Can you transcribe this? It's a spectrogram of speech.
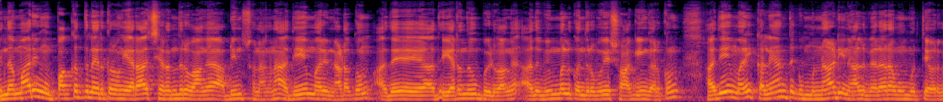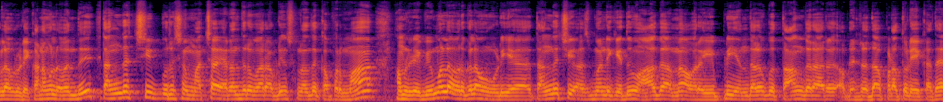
இந்த மாதிரி உங்கள் பக்கத்தில் இருக்கிறவங்க யாராச்சும் இறந்துருவாங்க அப்படின்னு சொன்னாங்கன்னா அதே மாதிரி நடக்கும். அது அது இறந்தும் போயிடுவாங்க. அது விம்மலுக்கு வந்து ரொம்பவே ஷாக்கிங்காக இருக்கும். அதே மாதிரி கல்யாணத்துக்கு முன்னாடி நாள் வேலராமமூர்த்தி அவர்கள் அவருடைய கனவுல வந்து தங்கச்சி புருஷன் மச்சா இறந்துருவார் அப்படின்னு சொன்னதுக்கப்புறமா நம்மளுடைய விமல் அவர்கள் அவங்களுடைய தங்கச்சி ஹஸ்பண்டுக்கு எதுவும் ஆகாமல் அவரை எப்படி எந்த அளவுக்கு தாங்குறாரு அப்படின்றதா படத்துடைய கதை.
